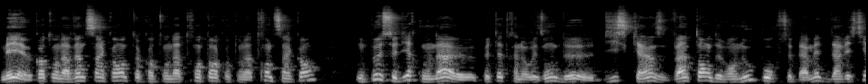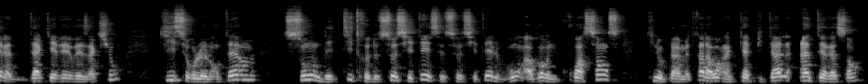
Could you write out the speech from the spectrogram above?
mais euh, quand on a 25 ans, quand on a 30 ans, quand on a 35 ans, on peut se dire qu'on a euh, peut-être un horizon de 10, 15, 20 ans devant nous pour se permettre d'investir et d'acquérir des actions qui, sur le long terme, sont des titres de société. Et ces sociétés, elles vont avoir une croissance qui nous permettra d'avoir un capital intéressant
